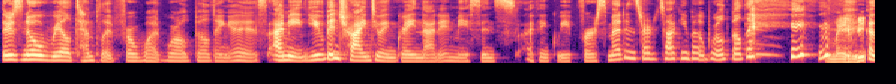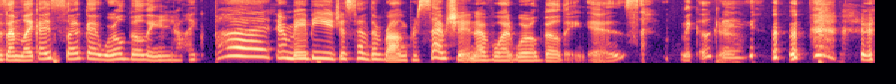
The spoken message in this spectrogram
there's no real template for what world building is. I mean, you've been trying to ingrain that in me since I think we first met and started talking about world building. maybe Because I'm like, I suck at world building. And you're like, but, or maybe you just have the wrong perception of what world building is. like, okay.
